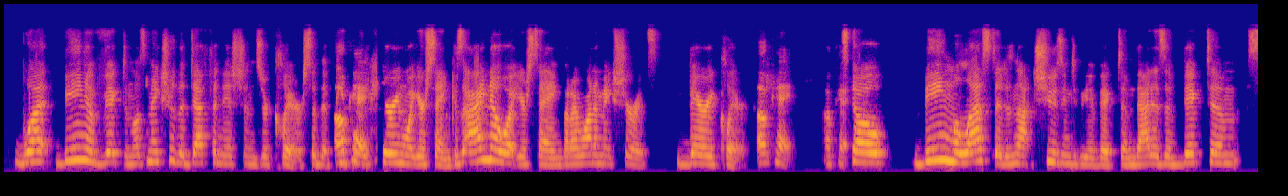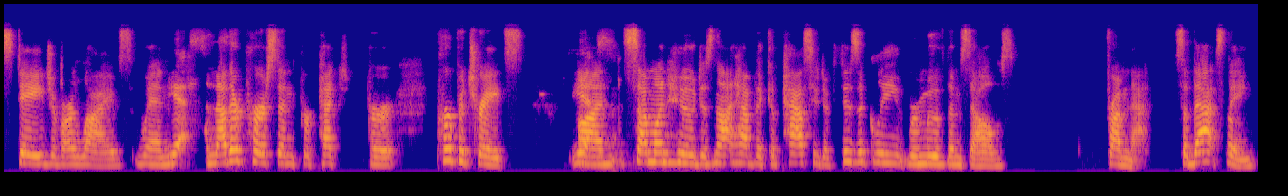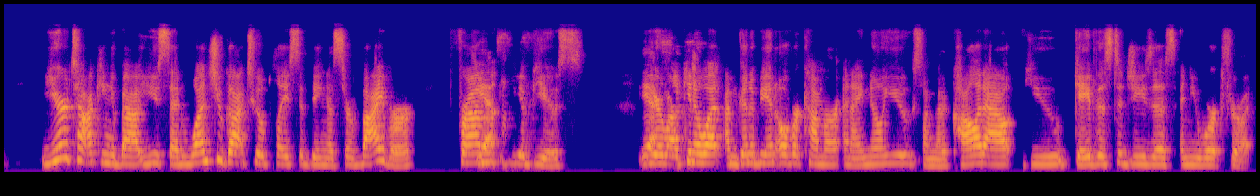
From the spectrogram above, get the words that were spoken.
what being a victim let's make sure the definitions are clear so that people Okay. are hearing what you're saying because i know what you're saying but i want to make sure it's very clear okay okay so being molested is not choosing to be a victim that is a victim stage of our lives when yes another person perpet- per- perpetrates yes on someone who does not have the capacity to physically remove themselves from that. So that's Oh. thing. You're talking about, you said once you got to a place of being a survivor from Yes. the abuse, yes you're like, you know what? I'm going to be an overcomer and I know you. So I'm going to call it out. You gave this to Jesus and you worked through it.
